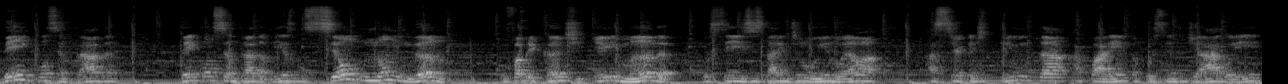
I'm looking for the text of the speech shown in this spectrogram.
bem concentrada, bem concentrada mesmo. Se eu não me engano, o fabricante ele manda vocês estarem diluindo ela a cerca de 30 a 40% de água aí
